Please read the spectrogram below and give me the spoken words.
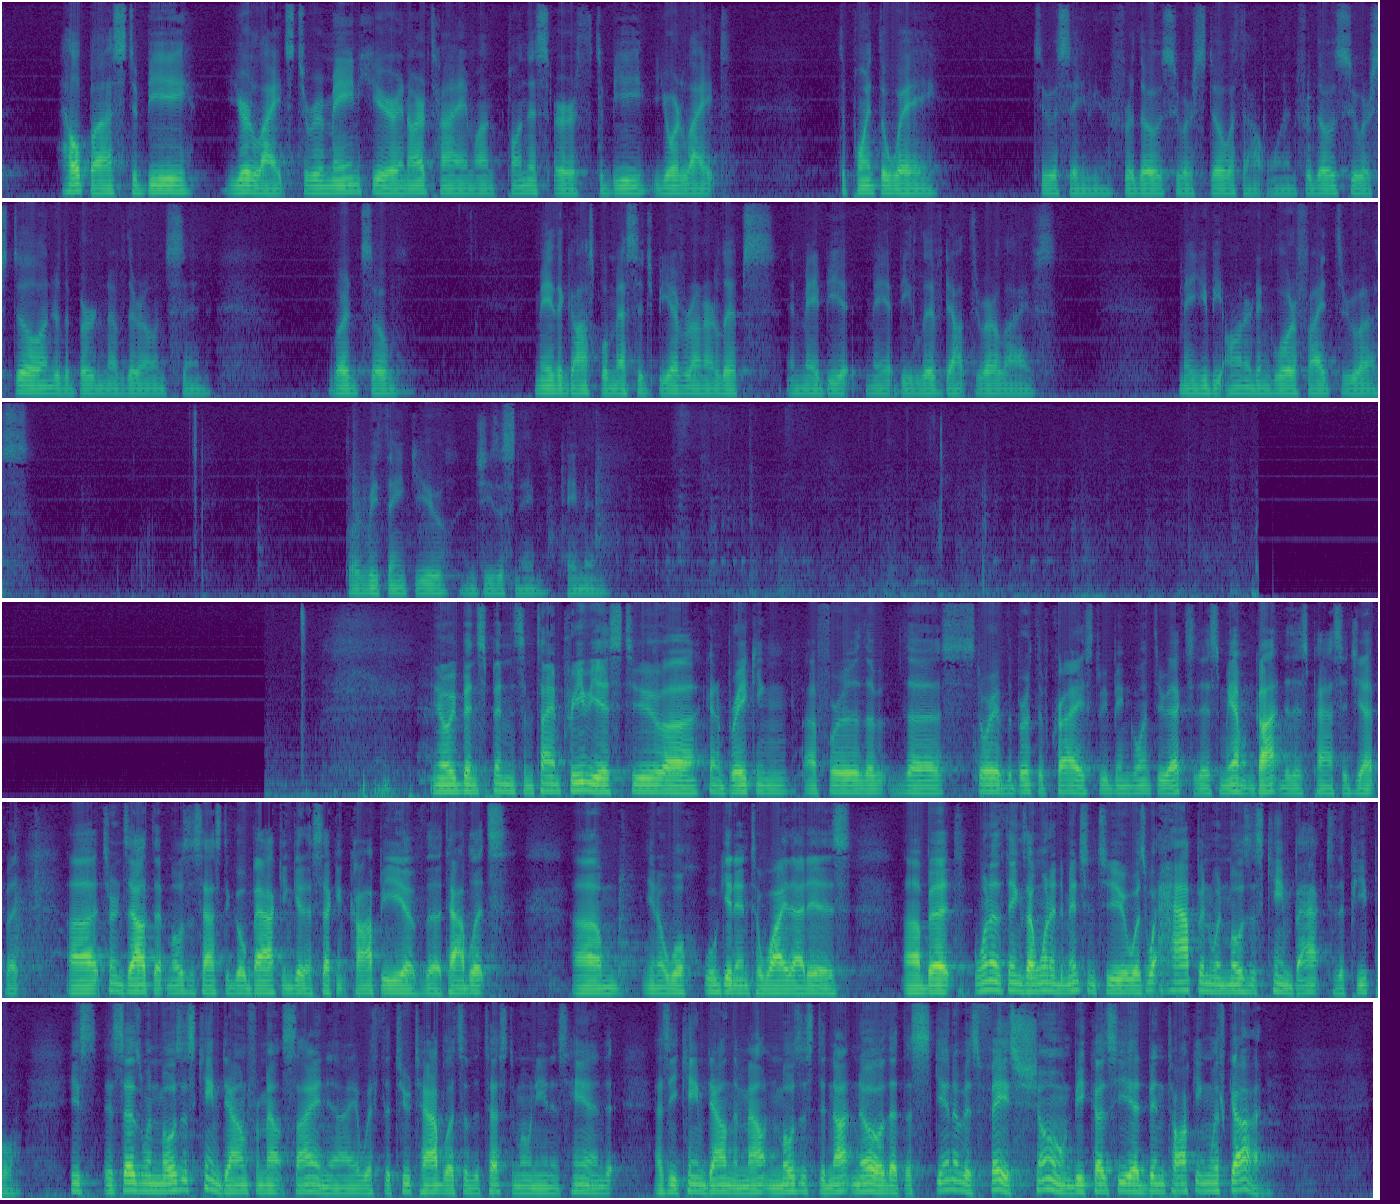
help us to be your lights, to remain here in our time on, upon this earth, to be your light, to point the way to a Savior for those who are still without one, for those who are still under the burden of their own sin. Lord, so may the gospel message be ever on our lips, and may, be it, may it be lived out through our lives. May you be honored and glorified through us. Lord, we thank you. In Jesus' name, amen. You know, we've been spending some time previous to uh, kind of breaking uh, for the, the story of the birth of Christ. We've been going through Exodus, and we haven't gotten to this passage yet, but uh, it turns out that Moses has to go back and get a second copy of the tablets um, you know, we'll, we'll get into why that is. Uh, but one of the things I wanted to mention to you was what happened when Moses came back to the people. He's, it says, when Moses came down from Mount Sinai with the two tablets of the testimony in his hand, as he came down the mountain, Moses did not know that the skin of his face shone because he had been talking with God.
